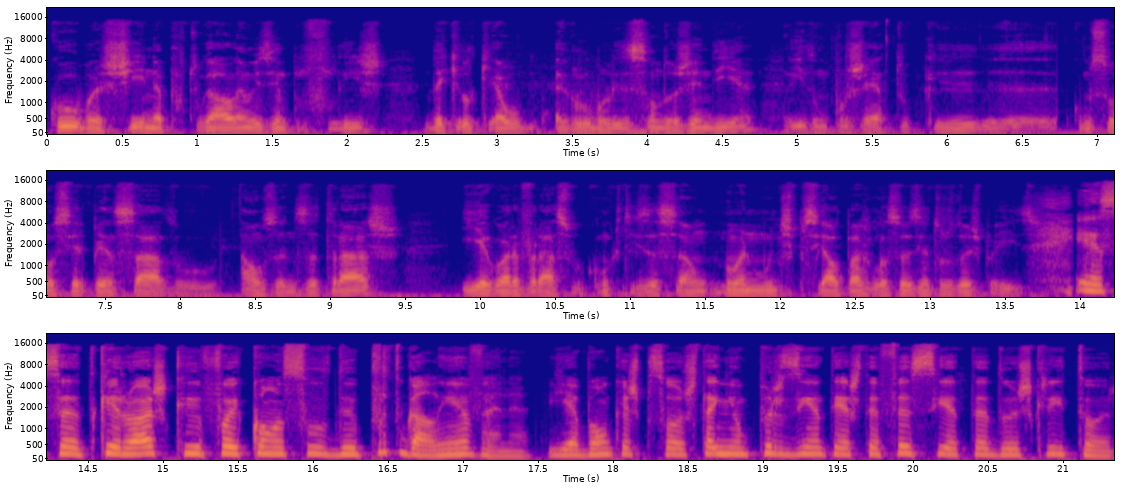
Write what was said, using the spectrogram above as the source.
Cuba, China, Portugal, é um exemplo feliz daquilo que é a globalização de hoje em dia e de um projeto que uh, começou a ser pensado há uns anos atrás e agora verá a sua concretização num ano muito especial para as relações entre os dois países. Essa de Queiroz que foi cônsul de Portugal em Havana. E é bom que as pessoas tenham presente esta faceta do escritor.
